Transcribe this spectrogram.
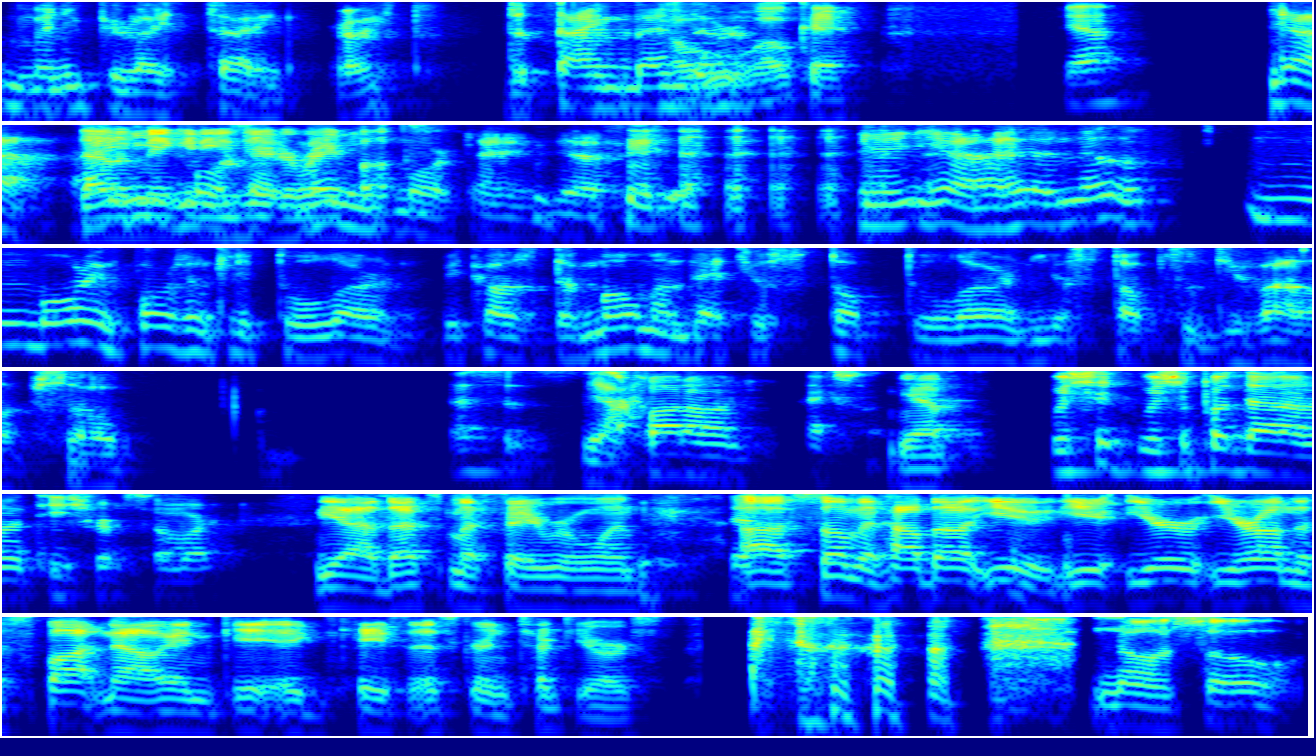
manipulate time, right? The time bender. Oh, okay. Yeah. Yeah. That I would make it easier time. to write books. More time. Yeah. yeah. No, more importantly, to learn, because the moment that you stop to learn, you stop to develop. So. This is yeah. spot on, actually. Yeah. We should we should put that on a T-shirt somewhere. Yeah, that's my favorite one. yeah. uh, Somit, how about you? you? You're you're on the spot now in, in case Iskren took yours. no, so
